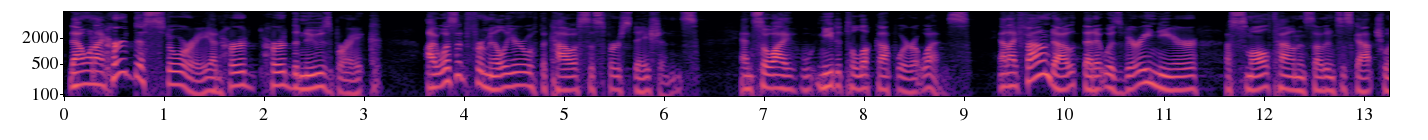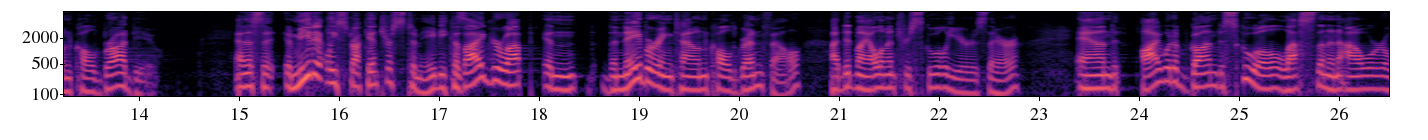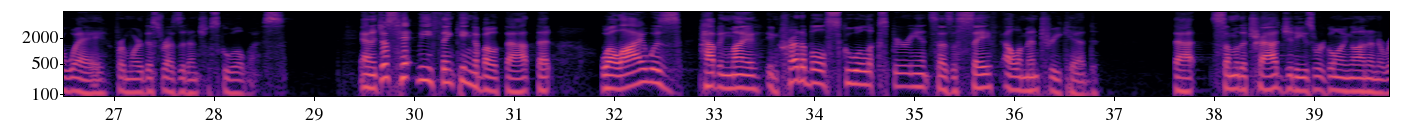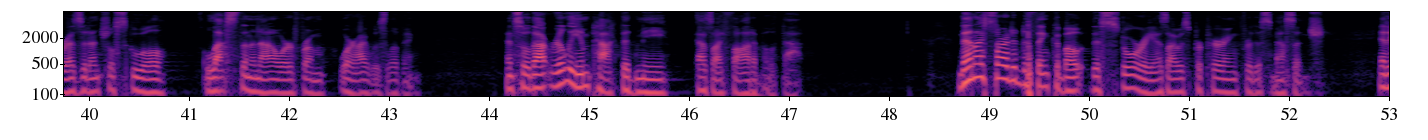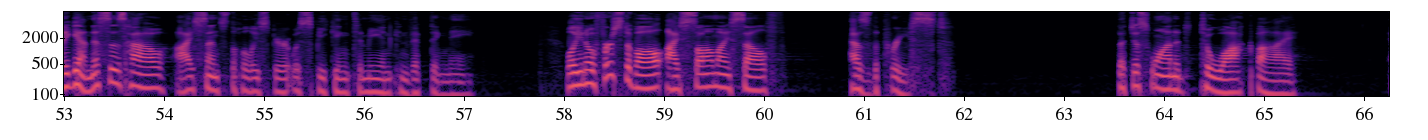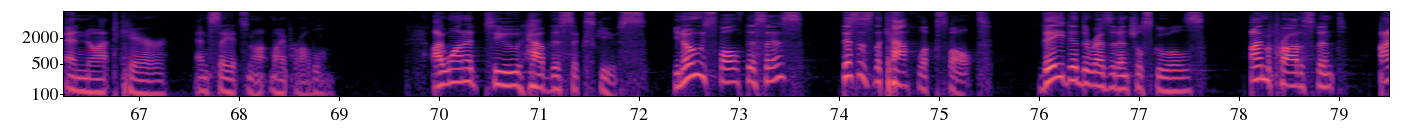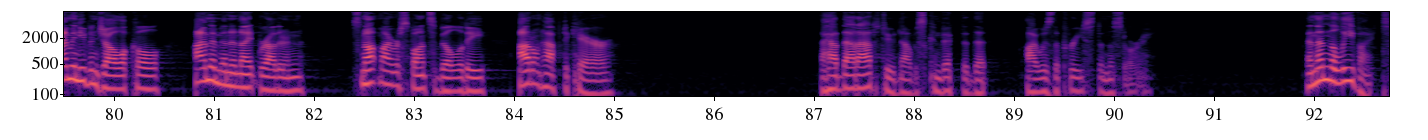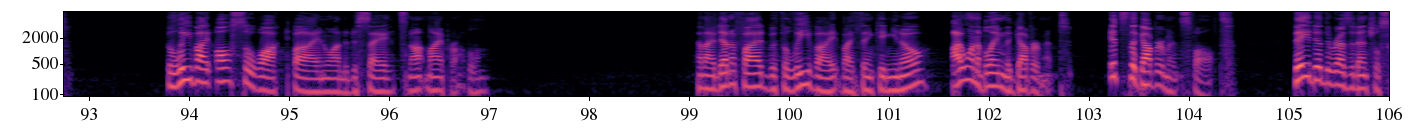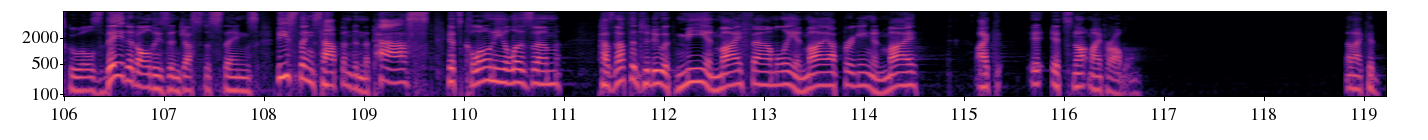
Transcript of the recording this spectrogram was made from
Now, when I heard this story and heard, heard the news break, I wasn't familiar with the Cowessess First Nations, and so I needed to look up where it was. And I found out that it was very near a small town in southern Saskatchewan called Broadview. And this immediately struck interest to me because I grew up in the neighboring town called Grenfell. I did my elementary school years there. And I would have gone to school less than an hour away from where this residential school was. And it just hit me thinking about that, that while I was having my incredible school experience as a safe elementary kid that some of the tragedies were going on in a residential school less than an hour from where I was living. And so that really impacted me as I thought about that. Then I started to think about this story as I was preparing for this message. And again, this is how I sensed the Holy Spirit was speaking to me and convicting me. Well, you know, first of all, I saw myself as the priest that just wanted to walk by and not care and say it's not my problem. I wanted to have this excuse. You know whose fault this is? This is the Catholics' fault. They did the residential schools. I'm a Protestant. I'm an evangelical. I'm a Mennonite brethren. It's not my responsibility. I don't have to care. I had that attitude and I was convicted that I was the priest in the story. And then the Levite. The Levite also walked by and wanted to say, It's not my problem. And identified with the Levite by thinking, you know, I want to blame the government. It's the government's fault. They did the residential schools, they did all these injustice things. These things happened in the past. It's colonialism, has nothing to do with me and my family and my upbringing and my. I, it, it's not my problem. And I could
